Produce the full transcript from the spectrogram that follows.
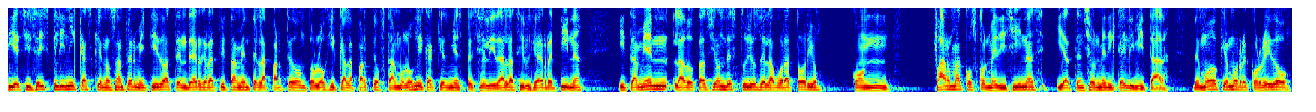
16 clínicas que nos han permitido atender gratuitamente la parte odontológica, la parte oftalmológica, que es mi especialidad, la cirugía de retina, y también la dotación de estudios de laboratorio con fármacos, con medicinas y atención médica ilimitada. De modo que hemos recorrido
